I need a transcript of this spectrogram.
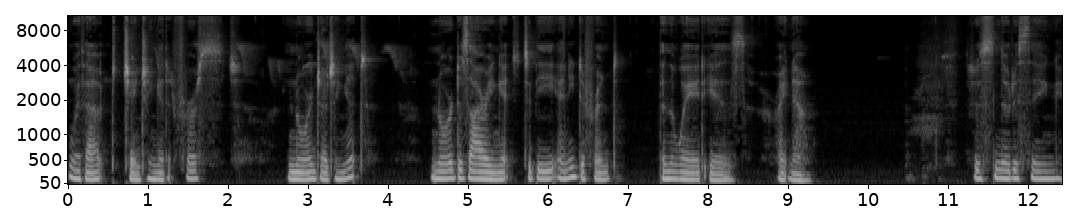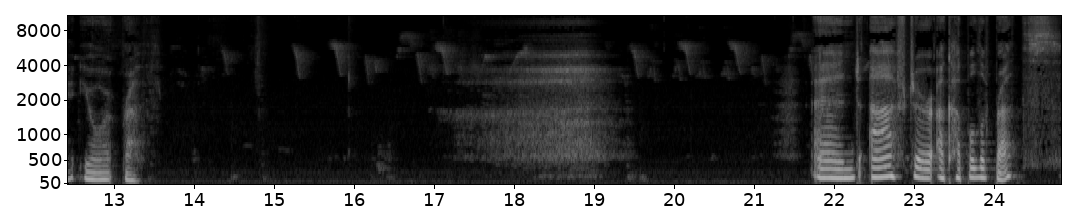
without changing it at first, nor judging it, nor desiring it to be any different than the way it is right now. Just noticing your breath. And after a couple of breaths,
